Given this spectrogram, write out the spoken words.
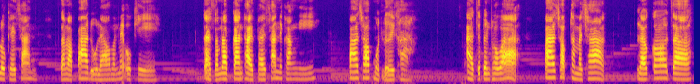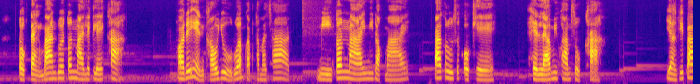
location สำหรับป้าดูแล้วมันไม่โอเค แต่สำหรับการถ่ายแฟชั่นในครั้งนี้ ป้าชอบหมดเลยค่ะ อาจจะเป็นเพราะว่า ป้าชอบธรรมชาติ แล้วก็จะตกแต่งบ้านด้วยต้นไม้เล็กๆค่ะ พอได้เห็นเขาอยู่ร่วมกับธรรมชาติ มีต้นไม้มีดอกไม้ ป้าก็รู้สึกโอเค เห็นแล้วมีความสุขค่ะ อย่างที่ป้า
